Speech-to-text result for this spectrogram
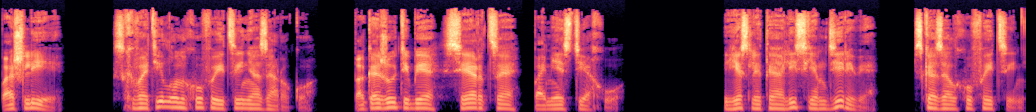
«Пошли!» — схватил он Хуфа и Циня за руку. «Покажу тебе сердце поместья Ху». «Если ты о лисьем дереве», — сказал Хуфэй Цинь,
